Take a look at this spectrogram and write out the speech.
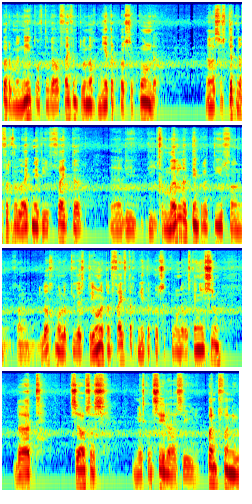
per minuut oftewel 25 meter per sekonde. Nou as ons dit nou vergelyk met die feit dat uh, die die gemiddelde temperatuur van van lugmolekules 350 meter per sekonde is, kan jy sien dat selfs as mens kan sê dat as die punt van die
